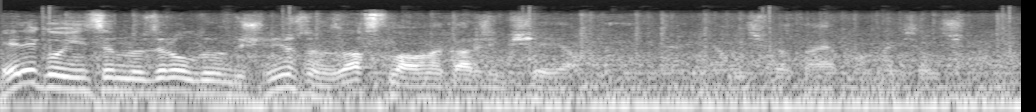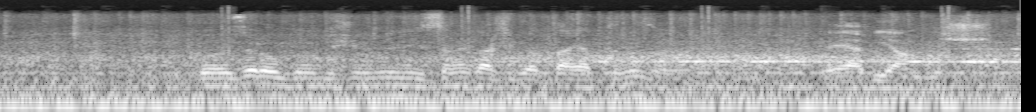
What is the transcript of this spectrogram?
Hele o insanın özel olduğunu düşünüyorsanız asla ona karşı bir şey yapmayın. Yani yanlış bir hata yapmamaya çalışın. O özel olduğunu düşündüğünüz insana karşı bir hata yaptığınız zaman veya bir yanlış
